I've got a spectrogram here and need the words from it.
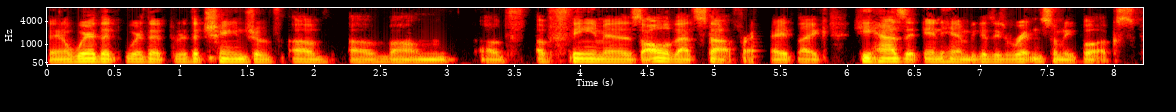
you know, where the where the where the change of of of um of of theme is, all of that stuff, right? Like he has it in him because he's written so many books.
